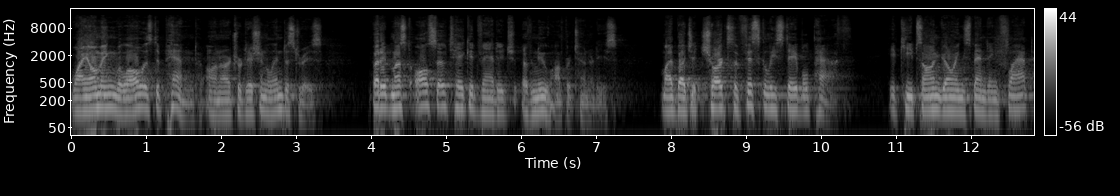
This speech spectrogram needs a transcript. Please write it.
Wyoming will always depend on our traditional industries, but it must also take advantage of new opportunities. My budget charts a fiscally stable path. It keeps ongoing spending flat,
